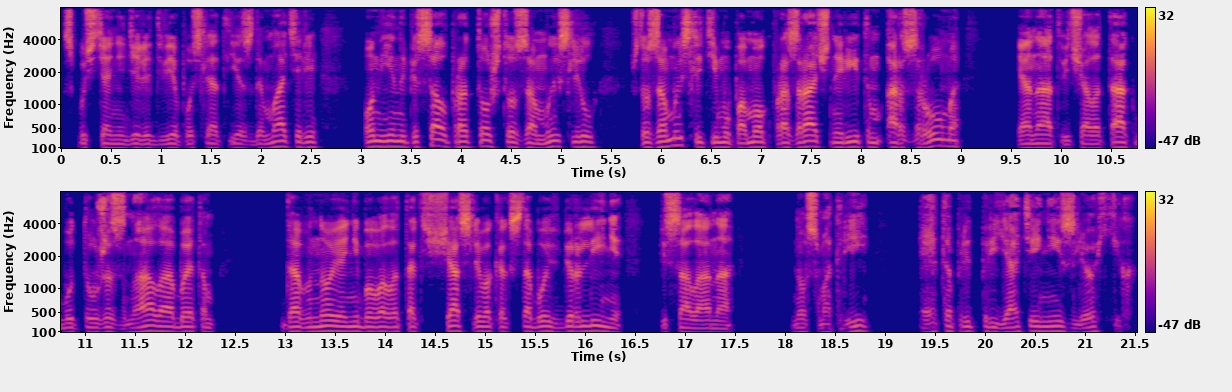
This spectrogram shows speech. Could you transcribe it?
Спустя недели две после отъезда матери он ей написал про то, что замыслил, что замыслить ему помог прозрачный ритм Арзрума, и она отвечала так, будто уже знала об этом. «Давно я не бывала так счастлива, как с тобой в Берлине», — писала она. «Но смотри, это предприятие не из легких.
